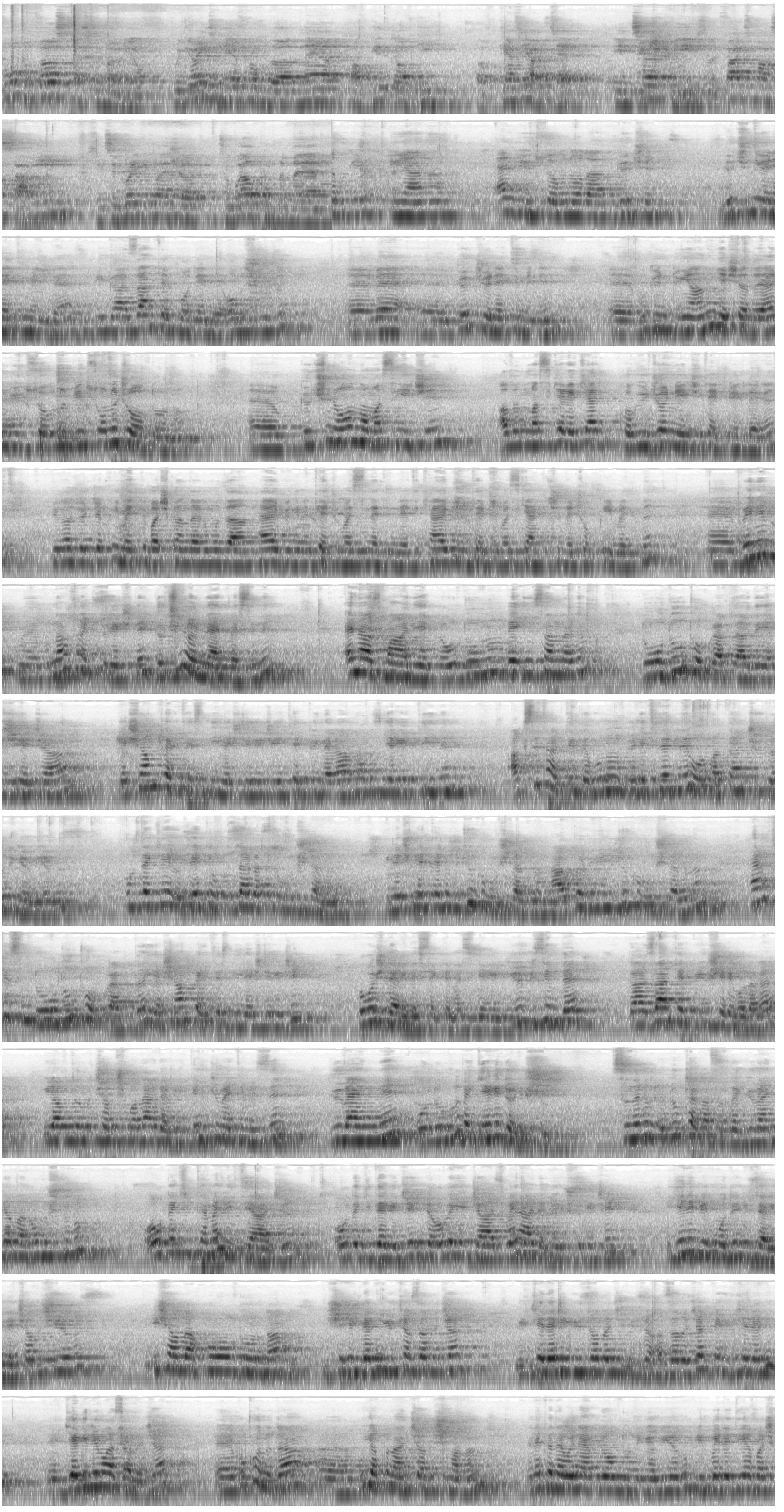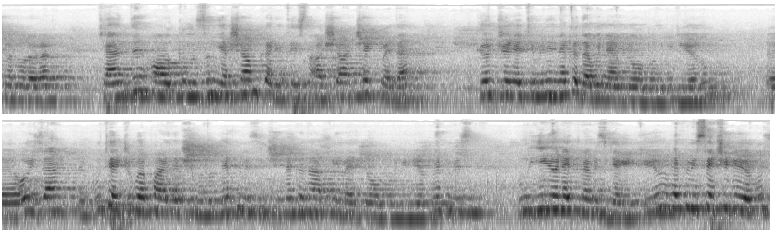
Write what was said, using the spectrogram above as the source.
For the first testimonial, we're going to hear from the mayor of, Gi- of, Gaziantep in Turkey, Fatma Sahi. It's a great pleasure to welcome the mayor. Bugün dünyanın en büyük sorunu olan göçün, göçün yönetiminde bir Gaziantep modeli oluşturduk Ee, ve e, göç yönetiminin e, bugün dünyanın yaşadığı en büyük sorunun bir sonuç olduğunu, e, göçün olmaması için alınması gereken koruyucu önleyici tedbirlerin biraz önce kıymetli başkanlarımızdan her birinin tecrübesini dinledik. Her birinin tecrübesi kendi içinde çok kıymetli. Ee, Benim e, bundan sonraki süreçte göçün önlenmesinin en az maliyetli olduğunu ve insanların doğduğu topraklarda yaşayacağı, yaşam kalitesini iyileştireceği tedbirler almamız gerektiğini, aksi takdirde bunun yönetilebilir olmaktan çıktığını görüyoruz. Buradaki özellikle uluslararası kuruluşların, Birleşmiş Milletler'in bütün kuruluşlarının, Avrupa Birliği bütün kuruluşlarının herkesin doğduğu toprakta yaşam kalitesini iyileştirecek projeleri desteklemesi gerekiyor. Bizim de Gaziantep Büyükşehir olarak bu yaptığımız çalışmalarla birlikte hükümetimizin güvenli, onurlu ve geri dönüşüm, sınırın öbür tarafında güvenli alan oluşturup oradaki temel ihtiyacı orada giderecek ve orayı cazibeli hale dönüştürecek yeni bir model üzerinde çalışıyoruz. İnşallah bu olduğunda şehirlerin yükü azalacak, ülkelerin yüzü azalacak ve ülkelerin e, gerilimi azalacak. E, Bu konuda e, bu yapılan çalışmanın ne kadar önemli olduğunu görüyorum. Bir belediye başkanı olarak kendi halkımızın yaşam kalitesini aşağı çekmeden göç yönetiminin ne kadar önemli olduğunu biliyorum. O yüzden bu tecrübe paylaşımının hepimiz için ne kadar kıymetli olduğunu biliyorum. Hepimiz bunu iyi yönetmemiz gerekiyor. Hepimiz seçiliyoruz.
